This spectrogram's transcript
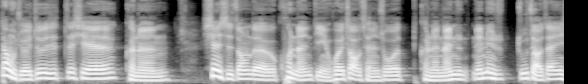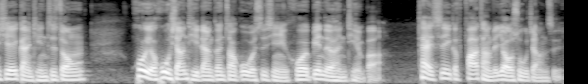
但我觉得就是这些可能现实中的困难点会造成说，可能男女男女主角在一些感情之中。会有互相体谅跟照顾的事情，也会变得很甜吧？它也是一个发糖的要素，这样子。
